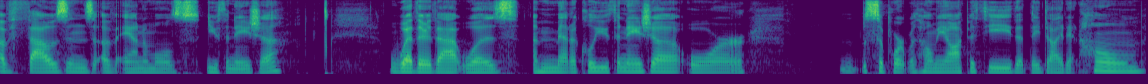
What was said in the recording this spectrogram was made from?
of thousands of animals' euthanasia, whether that was a medical euthanasia or support with homeopathy, that they died at home.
